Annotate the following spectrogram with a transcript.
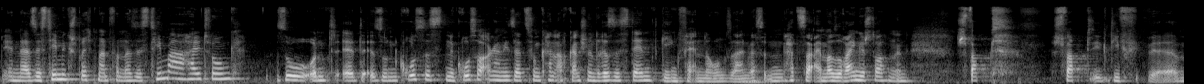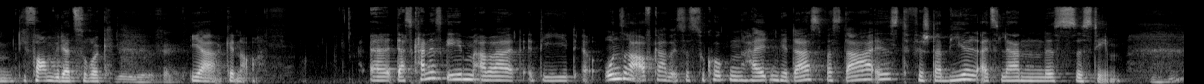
in der Systemik spricht man von einer Systemerhaltung. So, und äh, so ein großes, eine große Organisation kann auch ganz schön resistent gegen Veränderung sein. Weißt du, dann hat es da einmal so reingestochen, dann schwappt, schwappt die, die, äh, die Form wieder zurück. Jojo-Effekt. Ja, genau. Äh, das kann es geben, aber die, unsere Aufgabe ist es zu gucken, halten wir das, was da ist, für stabil als lernendes System. Mhm.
